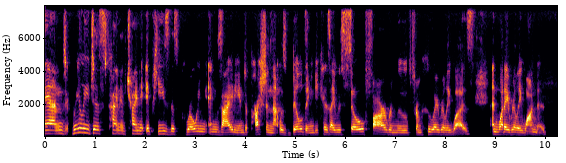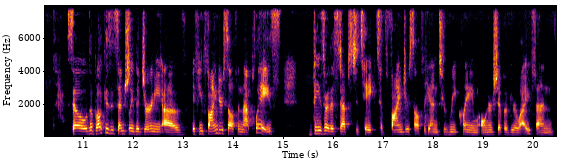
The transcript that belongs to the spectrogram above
And really just kind of trying to appease this growing anxiety and depression that was building because I was so far removed from who I really was and what I really wanted. So the book is essentially the journey of if you find yourself in that place, these are the steps to take to find yourself again, to reclaim ownership of your life and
